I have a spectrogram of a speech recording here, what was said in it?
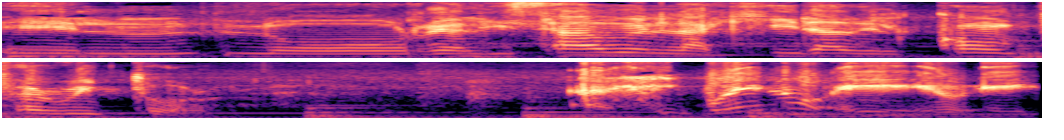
lo realizado en la gira del Conferry Tour? Así, bueno, eh, eh,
